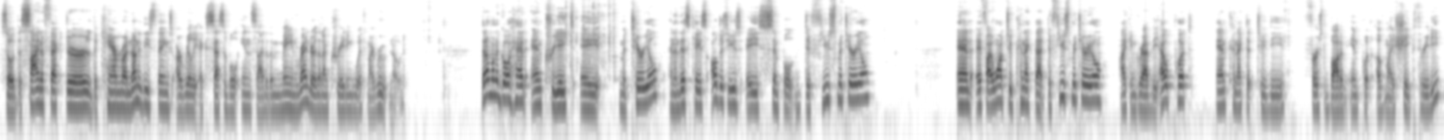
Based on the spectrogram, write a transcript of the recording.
So the sine effector, the camera, none of these things are really accessible inside of the main render that I'm creating with my root node. Then I'm going to go ahead and create a material. And in this case, I'll just use a simple diffuse material. And if I want to connect that diffuse material, I can grab the output and connect it to the first bottom input of my shape 3D.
